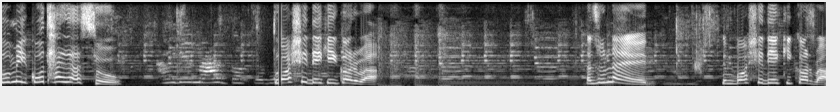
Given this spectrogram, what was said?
তুমি কোথায় যাচ্ছ? বসে দিয়ে কি করবা? জুনায়েদ তুমি বসে দিয়ে কি করবা?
